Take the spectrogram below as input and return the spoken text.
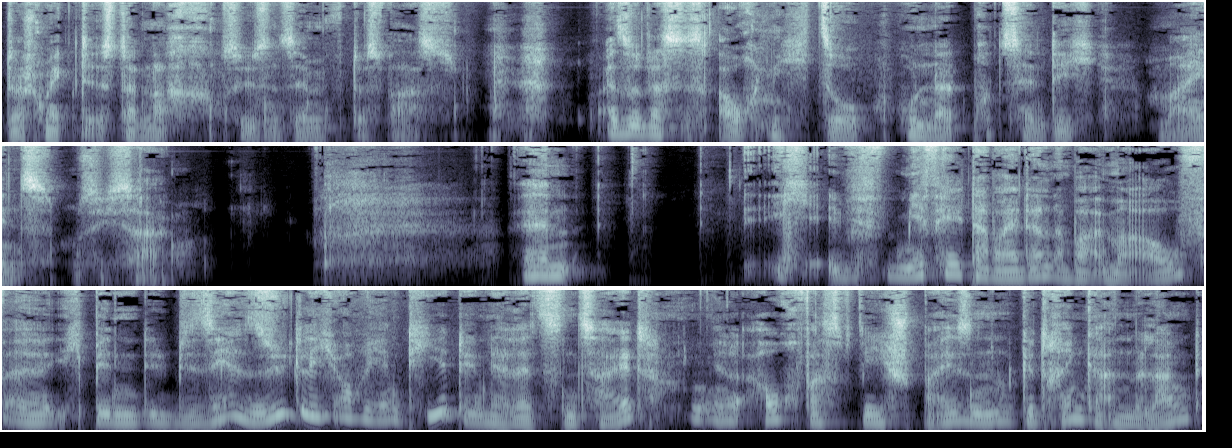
da schmeckte es dann nach süßen Senf, das war's. Also das ist auch nicht so hundertprozentig meins, muss ich sagen. Ähm, ich, mir fällt dabei dann aber immer auf, äh, ich bin sehr südlich orientiert in der letzten Zeit, äh, auch was die Speisen und Getränke anbelangt.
